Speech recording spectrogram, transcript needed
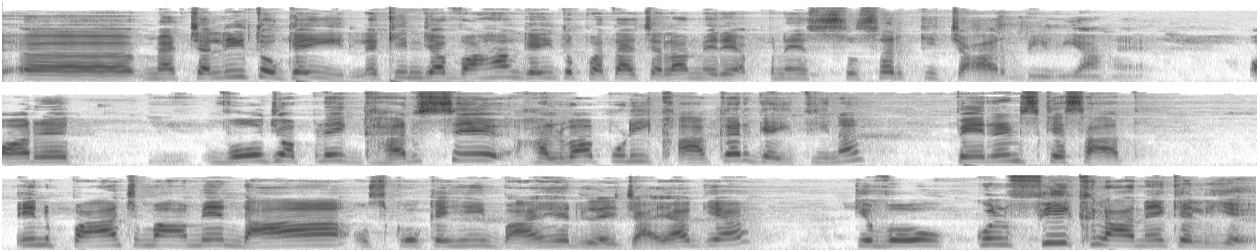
आ, मैं चली तो गई लेकिन जब वहाँ गई तो पता चला मेरे अपने ससुर की चार बीवियाँ हैं और वो जो अपने घर से हलवा पूड़ी खा कर गई थी ना पेरेंट्स के साथ। इन पाँच माह में ना उसको कहीं बाहर ले जाया गया कि वो कुल्फ़ी खिलाने के लिए।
